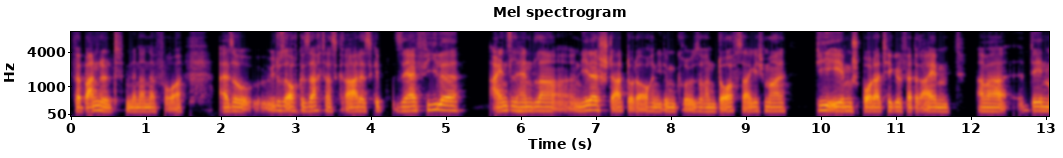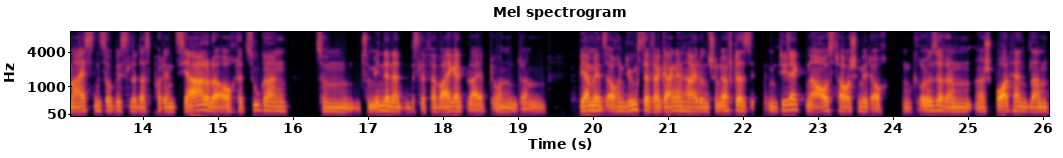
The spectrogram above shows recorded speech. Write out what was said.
verbandelt miteinander vor. Also wie du es auch gesagt hast gerade, es gibt sehr viele Einzelhändler in jeder Stadt oder auch in jedem größeren Dorf, sage ich mal, die eben Sportartikel vertreiben aber denen meistens so ein bisschen das Potenzial oder auch der Zugang zum, zum Internet ein bisschen verweigert bleibt. Und ähm, wir haben jetzt auch in jüngster Vergangenheit uns schon öfters im direkten Austausch mit auch größeren äh, Sporthändlern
